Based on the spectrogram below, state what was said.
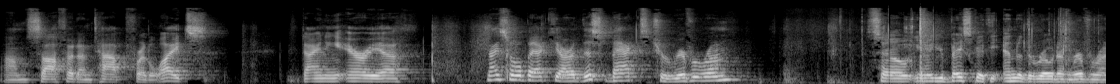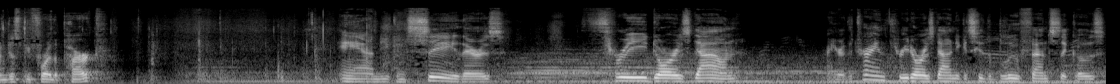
Um, soffit on top for the lights. Dining area. Nice little backyard. This backs to River Run. So, you know, you're basically at the end of the road on River Run, just before the park. And you can see there's three doors down. I hear the train. Three doors down, you can see the blue fence that goes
